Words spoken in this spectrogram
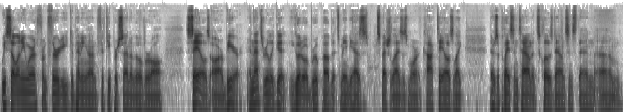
we sell anywhere from thirty, depending on fifty percent of overall sales are beer, and that's really good. You go to a brew pub that's maybe has specializes more in cocktails like There's a place in town that's closed down since then. Um,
